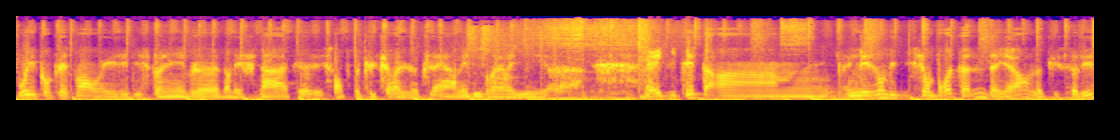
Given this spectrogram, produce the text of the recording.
Oui, complètement. Oui, il est disponible dans les Fnac, les centres culturels Leclerc, les librairies. Édité par un- une maison d'édition bretonne d'ailleurs, Locus Solus,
